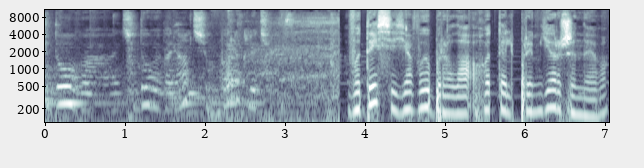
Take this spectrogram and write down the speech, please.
чудова, чудовий варіант, щоб переключитися. В Одесі я вибрала готель Прем'єр Женева.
